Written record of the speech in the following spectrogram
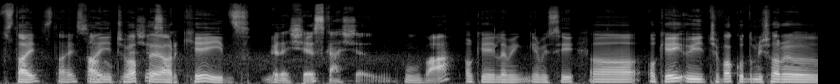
stai, stai, stai, nu, e ceva pe greșesc? arcades. Greșesc așa, cumva? Ok, let me, let me see. Uh, ok, e ceva cu o domnișoară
